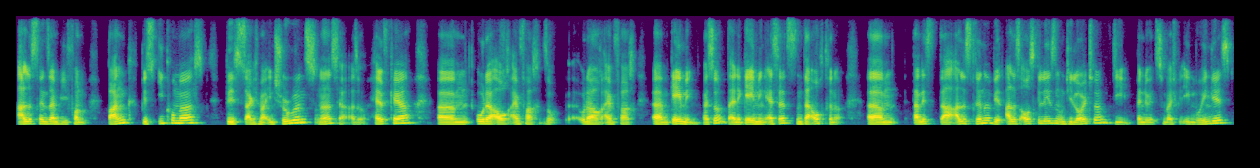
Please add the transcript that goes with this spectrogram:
alles drin sein, wie von Bank bis E-Commerce bis, sage ich mal, Insurance, ne, ja also Healthcare, ähm, oder auch einfach so, oder auch einfach ähm, Gaming, weißt du? Deine Gaming-Assets sind da auch drin. Ähm, dann ist da alles drin, wird alles ausgelesen und die Leute, die, wenn du jetzt zum Beispiel irgendwo hingehst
